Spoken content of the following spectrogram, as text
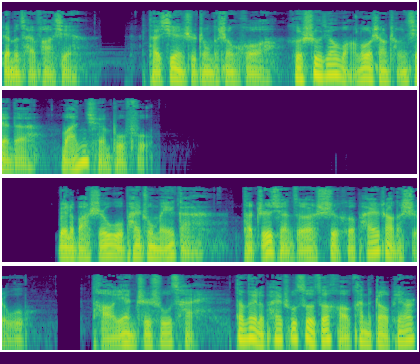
人们才发现，他现实中的生活和社交网络上呈现的完全不符。为了把食物拍出美感，他只选择适合拍照的食物。讨厌吃蔬菜，但为了拍出色泽好看的照片，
